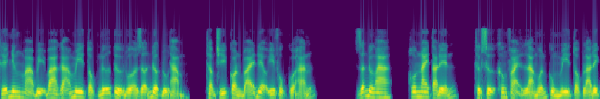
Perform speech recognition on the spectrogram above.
thế nhưng mà bị ba gã mi tộc nữ tử đùa dẫn được đủ thảm, thậm chí còn bái điệu y phục của hắn. Dẫn đường a, hôm nay ta đến, thực sự không phải là muốn cùng mi tộc là địch.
